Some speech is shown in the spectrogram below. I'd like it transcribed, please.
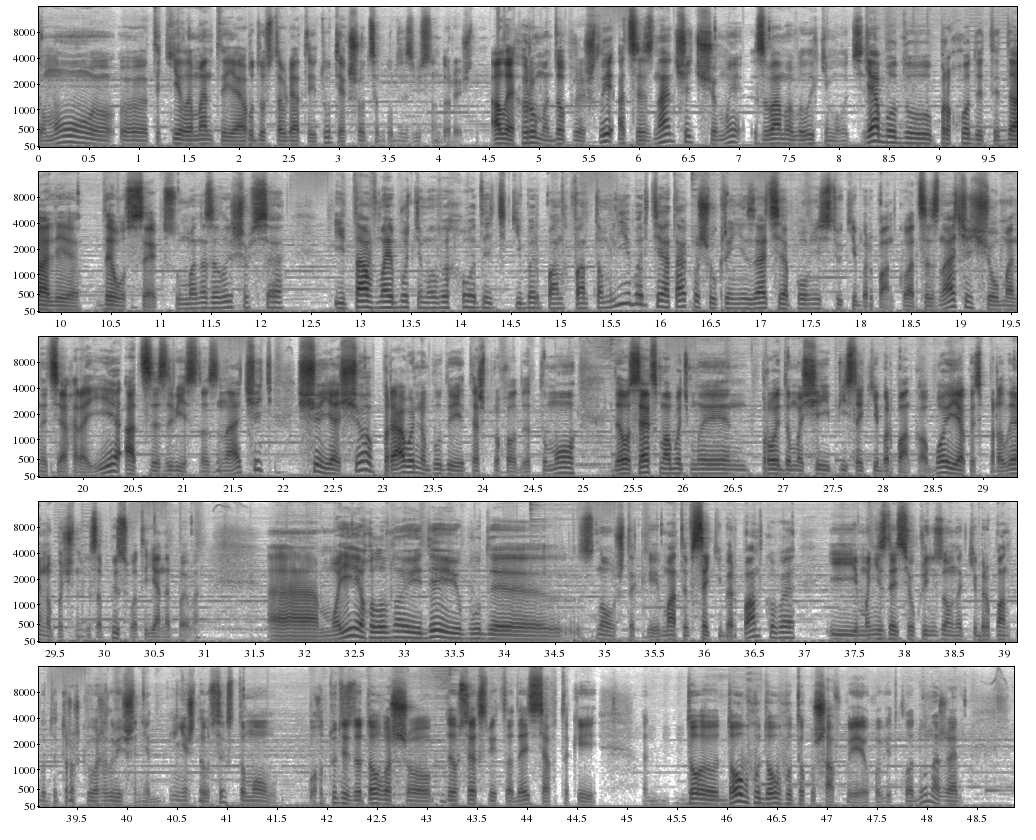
Тому е, такі елементи я буду вставляти і тут, якщо це буде, звісно, доречно. Але гру ми допройшли, а це значить, що ми з вами великі молодці. Я буду проходити далі Deus Ex, у мене залишився. І там в майбутньому виходить Кіберпанк Phantom Liberty, а також українізація повністю кіберпанку. А це значить, що у мене ця гра є, а це, звісно, значить, що я що правильно буду її теж проходити. Тому Deus Ex, мабуть, ми пройдемо ще і після кіберпанку, або я якось паралельно почну їх записувати, я не певен. Е, моєю головною ідеєю буде знову ж таки мати все кіберпанкове, і мені здається, українізований кіберпанк буде трошки важливіше, ніж Deus Ex, тому готуйтесь до того, що Deus Ex відкладеться в такий довгу-довгу таку шафку. Я його відкладу, на жаль.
